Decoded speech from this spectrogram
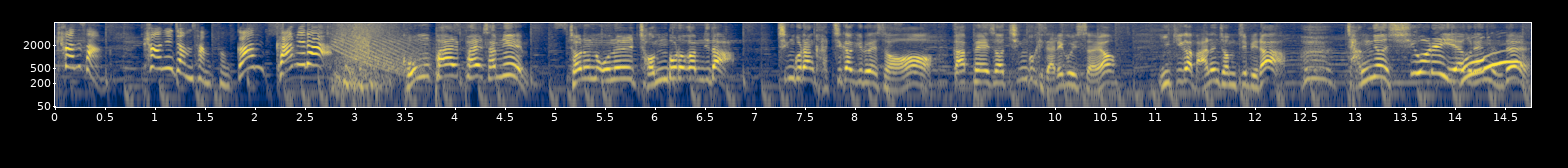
편상 편의점 상품권 갑니다. 0883님 저는 오늘 점 보러 갑니다 친구랑 같이 가기로 해서 카페에서 친구 기다리고 있어요 인기가 많은 점집이라 작년 10월에 예약을 오? 했는데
